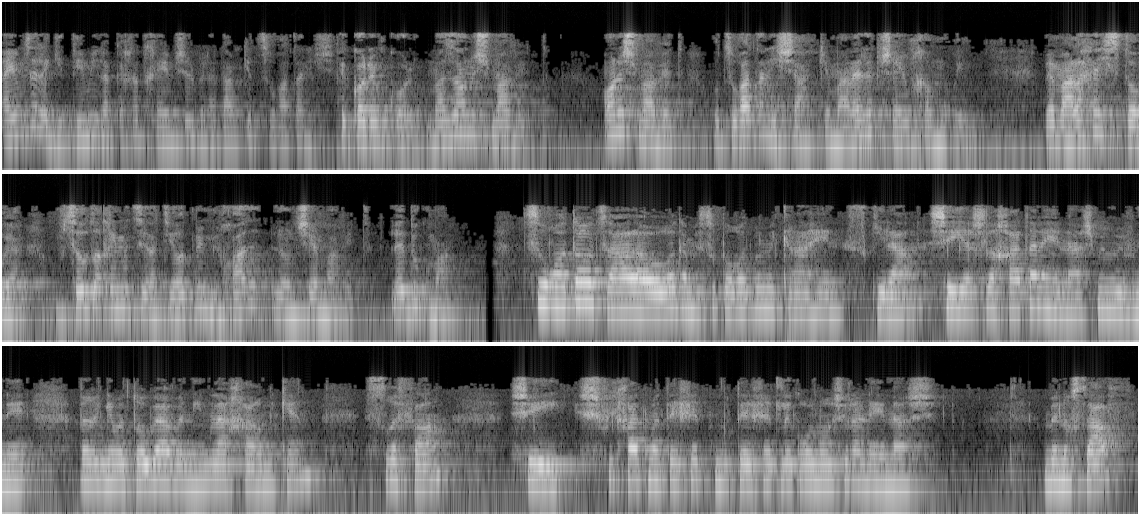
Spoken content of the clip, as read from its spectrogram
האם זה לגיטימי לקחת חיים של בן אדם כצורת ענישה? וקודם כל, מה זה עונש מוות? עונש מוות הוא צורת ענישה כמענה לפשעים חמורים. במהלך ההיסטוריה הומצאו דרכים יצירתיות במיוחד לעונשי מוות. לדוגמה, צורות ההוצאה להורג המסופרות במקרא הן סקילה, שהיא השלכת הנענש ממבנה ורגימתו באבנים לאחר מכן, שרפה, שהיא שפיכת מתכת מותכת לגרונו של הנענש. בנוסף,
